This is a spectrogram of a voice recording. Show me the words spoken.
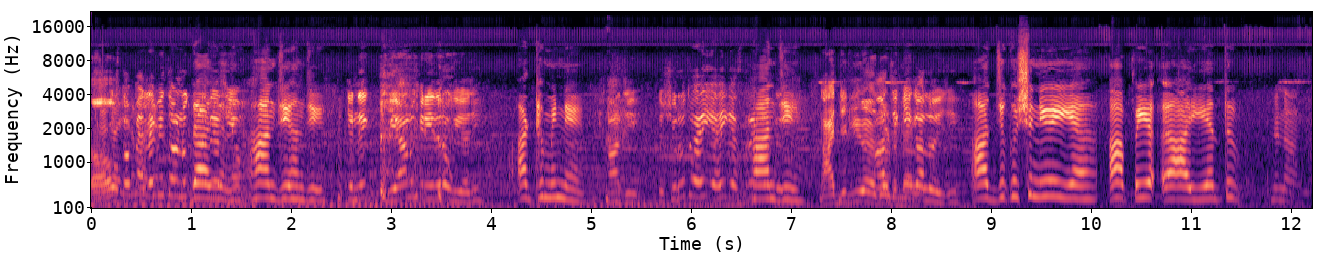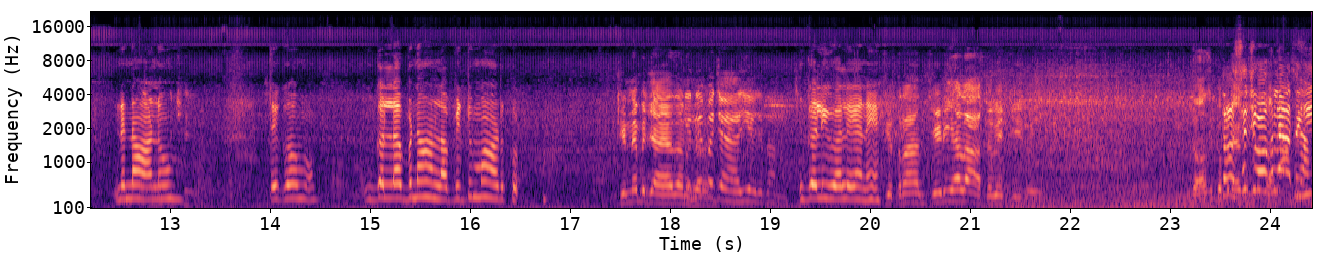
ਆਹੋ। ਉਸ ਤੋਂ ਪਹਿਲੇ ਵੀ ਤੁਹਾਨੂੰ ਕੁੱਟਦੇ ਸੀ? ਹਾਂਜੀ ਹਾਂਜੀ। ਕਿੰਨੇ ਵਿਆਹ ਨੂੰ ਕਿੰਨੀ ਦੇਰ ਹੋ ਗਈ ਆ ਜੀ? 8 ਮਹੀਨੇ। ਹਾਂਜੀ। ਤੇ ਸ਼ੁਰੂ ਤੋਂ ਇਹੀ ਇਹੀ ਕਿਸ ਤਰ੍ਹਾਂ ਹਾਂਜੀ। ਅੱਜ ਕੀ ਹੋਇਆ ਅੱਜ ਤੁਹਾਡੇ ਕੀ ਨਾਲ? ਗੱਲ ਹੋਈ ਜੀ? ਅੱਜ ਕੁਛ ਨਹੀਂ ਹੋਈ ਹੈ ਆਪੇ ਆਈ ਹੈ ਤੇ ਨਨਾਣ। ਨੂੰ। ਤੇ ਗੱਲਾਂ ਬਣਾਉਣ ਲੱਗ ਪਈ ਤੂੰ ਮਾਰ ਕੋ ਕਿੰਨੇ ਬਚਾਇਆ ਕਿੰਨੇ ਤੁਹਾਨੂੰ ਬਚਾਇਆ ਜੀ ਅੱਜ ਤੁਹਾਨੂੰ? ਗਲੀ ਵਾਲਿਆਂ ਨੇ। ਕਿਸ ਤਰ੍ਹਾਂ ਜਿਹੜੀ ਹਾਲਾਤ ਵਿੱਚ ਹੀ ਤੁਸੀਂ? 10 ਕੱਪੜੇ ਦੱਸ ਜੋ ਹਾਲਾਤ ਸੀ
